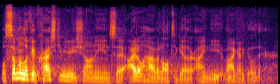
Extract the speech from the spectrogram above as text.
Will someone look at Christ Community Shawnee and say, I don't have it all together, I need it, but I got to go there?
